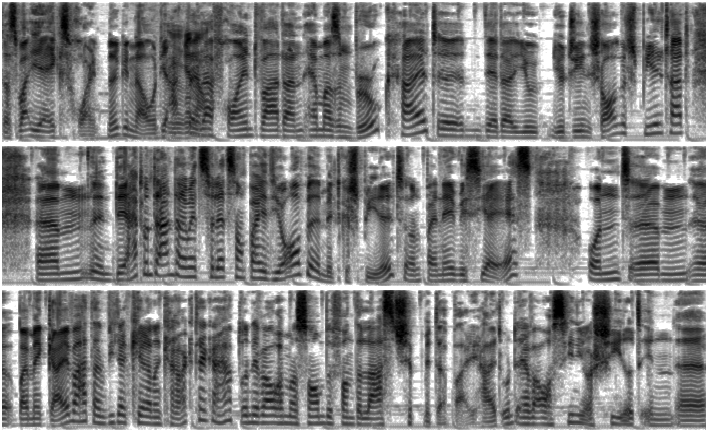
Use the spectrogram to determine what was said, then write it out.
Das war ihr Ex-Freund, ne? Genau. Und ihr Ja, aktueller genau. Freund war dann Amazon Brooke halt, äh, der da Eu Eugene Shaw gespielt hat. Ähm, der hat unter anderem jetzt zuletzt noch bei The Orville mitgespielt und bei Navy CIS. Und ähm, äh, bei MacGyver hat er einen wiederkehrenden Charakter gehabt und er war auch im Ensemble von The Last Ship mit dabei halt. Und er war auch Senior Shield in äh,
